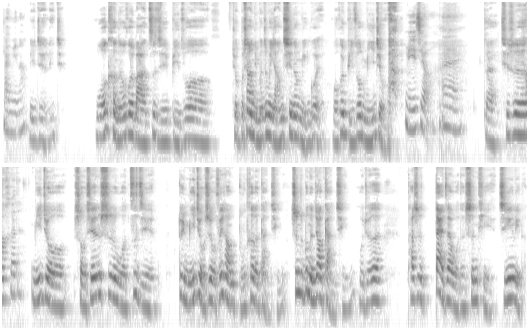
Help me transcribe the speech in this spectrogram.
那你呢？理解理解。我可能会把自己比作，就不像你们这么洋气跟名贵，我会比作米酒吧。米酒，哎，对，其实好喝的。米酒首先是我自己对米酒是有非常独特的感情的，甚至不能叫感情，我觉得它是带在我的身体基因里的。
